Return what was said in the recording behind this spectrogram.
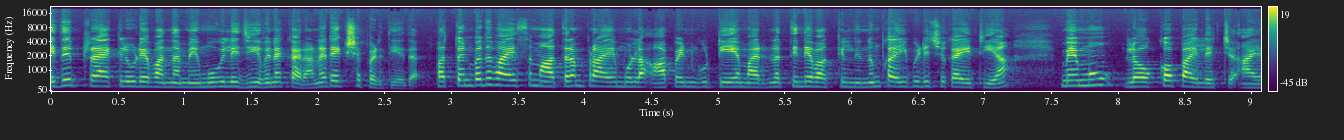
എതിർ ട്രാക്കിലൂടെ വന്ന മെമുവിലെ ജീവനക്കാരാണ് രക്ഷപ്പെടുത്തിയത്. പത്തൊൻപത് വയസ്സ് മാത്രം പ്രായമുള്ള ആ പെൺകുട്ടിയെ മരണത്തിന്റെ വക്കിൽ നിന്നും കൈപിടിച്ചു കയറ്റിയ മെമു ലോക്കോ പൈലറ്റ് ആയ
